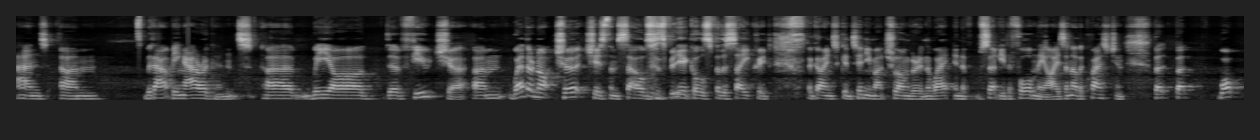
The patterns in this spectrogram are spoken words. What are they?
And um, without being arrogant, uh, we are the future. Um, whether or not churches themselves, as vehicles for the sacred, are going to continue much longer in the way, in the, certainly the form they are, is another question. But but what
